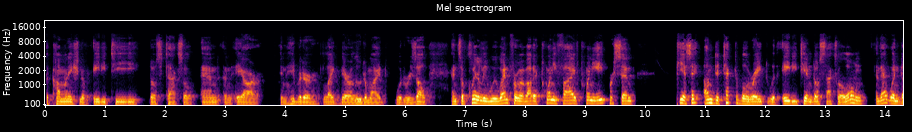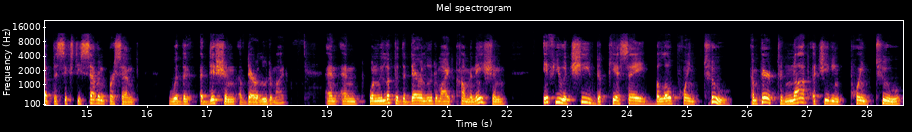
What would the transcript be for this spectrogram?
the combination of ADT, docetaxel, and an AR inhibitor like darolutamide would result. And so clearly, we went from about a 25, 28% PSA undetectable rate with ADT and docetaxel alone, and that went up to 67% with the addition of darolutamide. And, and when we looked at the darolutamide combination, if you achieved a PSA below 0.2 compared to not achieving 0.2,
